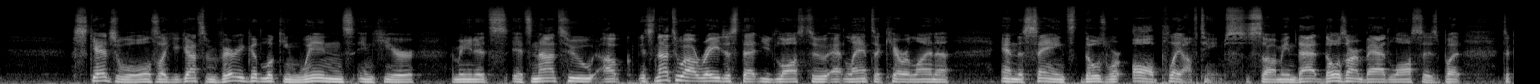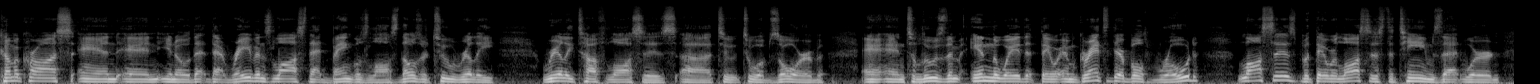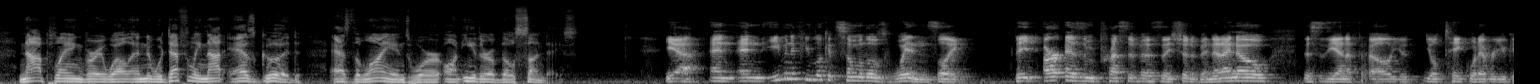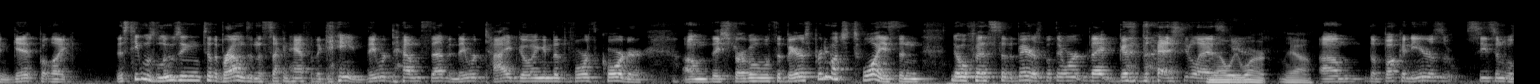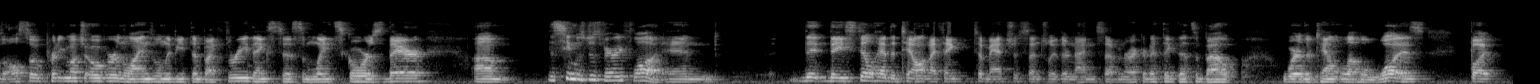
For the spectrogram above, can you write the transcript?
schedules, like you got some very good looking wins in here. I mean, it's it's not too out, it's not too outrageous that you lost to Atlanta, Carolina, and the Saints. Those were all playoff teams. So I mean that those aren't bad losses, but to come across and and you know that that Ravens loss, that Bengals loss, those are two really really tough losses uh, to to absorb and, and, to lose them in the way that they were. And granted, they're both road losses, but they were losses to teams that were not playing very well and were definitely not as good as the Lions were on either of those Sundays. Yeah, and and even if you look at some of those wins, like they aren't as impressive as they should have been. And I know this is the NFL; you, you'll take whatever you can get, but like this team was losing to the Browns in the second half of the game. They were down seven. They were tied going into the fourth quarter. Um, they struggled with the Bears pretty much twice. And no offense to the Bears, but they weren't that good last, last no, we year. weren't. Yeah. Um, the Buccaneers season was also pretty much over, and the Lions only beat them by three thanks to some late scores there. Um, this team was just very flawed, and they, they still had the talent, I think, to match essentially their nine and seven record. I think that's about where their talent level was, but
